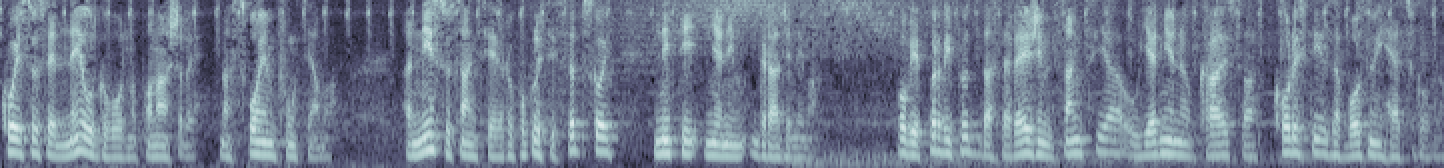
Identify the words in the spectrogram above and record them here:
koje su se neodgovorno ponašale na svojim funkcijama, a nisu sankcije Republici Srpskoj niti njenim građanima. Ovo je prvi put da se režim sankcija Ujedinjenog kraljevstva koristi za Bosnu i Hercegovinu.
